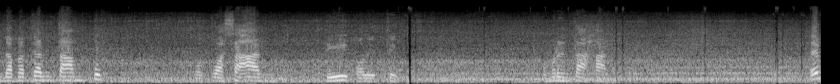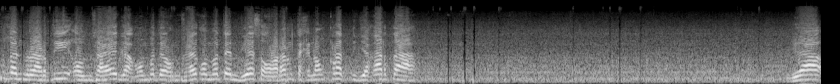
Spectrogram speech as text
mendapatkan tampuk kekuasaan di politik pemerintahan. Tapi bukan berarti om saya nggak kompeten, om saya kompeten. Dia seorang teknokrat di Jakarta. Dia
